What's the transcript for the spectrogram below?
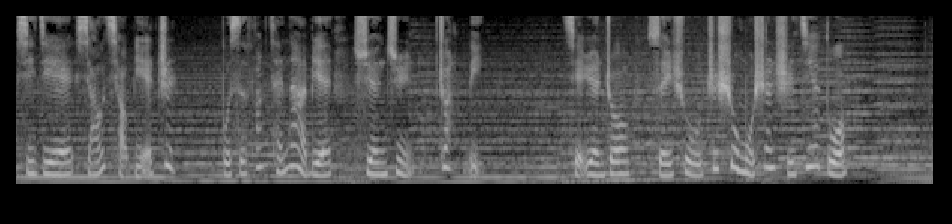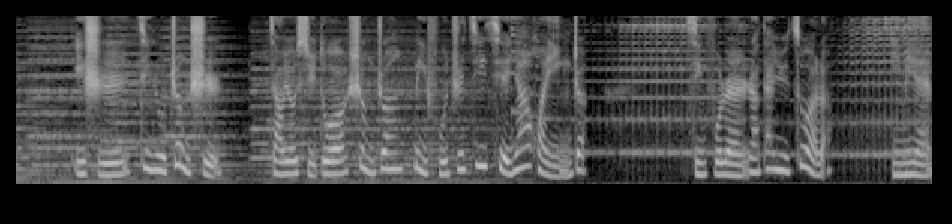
西街小巧别致，不似方才那边轩峻壮丽。且院中随处之树木山石皆多。一时进入正室，早有许多盛装丽服之姬妾丫鬟迎着。邢夫人让黛玉坐了，一面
